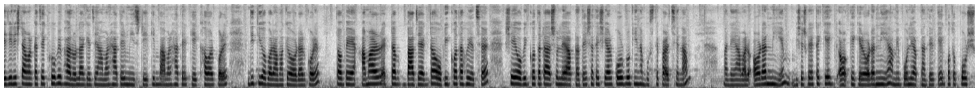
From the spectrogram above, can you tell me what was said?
এই জিনিসটা আমার কাছে খুবই ভালো লাগে যে আমার হাতের মিষ্টি কিংবা আমার হাতের কেক খাওয়ার পরে দ্বিতীয়বার আমাকে অর্ডার করে। তবে আমার একটা বাজে একটা অভিজ্ঞতা হয়েছে। সেই অভিজ্ঞতাটা আসলে আপনাদের সাথে শেয়ার করব কি না বুঝতে পারছি না। মানে আমার অর্ডার নিয়ে, বিশেষ করে একটা কেক কেকের অর্ডার নিয়ে আমি বলি আপনাদেরকে, গত পরশু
